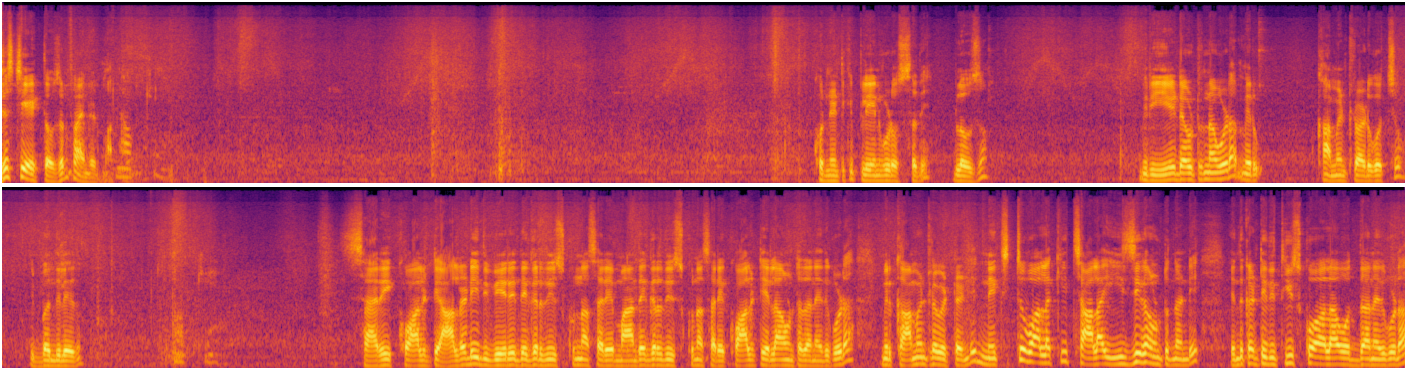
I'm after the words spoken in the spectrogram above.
Just eight thousand five hundred మాత్రం ఓకే కొన్నింటికి ప్లేన్ కూడా వస్తుంది బ్లౌజు మీరు ఏ డౌట్ ఉన్నా కూడా మీరు కామెంట్లో అడగొచ్చు ఇబ్బంది లేదు. శారీ క్వాలిటీ ఆల్రెడీ ఇది వేరే దగ్గర తీసుకున్నా సరే మా దగ్గర తీసుకున్నా సరే క్వాలిటీ ఎలా ఉంటుంది అనేది కూడా మీరు కామెంట్లో పెట్టండి. నెక్స్ట్ వాళ్ళకి చాలా ఈజీగా ఉంటుందండి. ఎందుకంటే ఇది తీసుకోవాలా వద్దా అనేది కూడా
